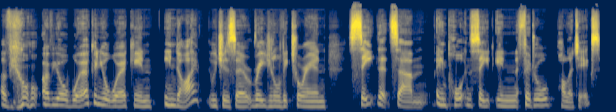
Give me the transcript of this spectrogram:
of your of your work and your work in Indi, which is a regional Victorian seat that's um, an important seat in federal politics.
